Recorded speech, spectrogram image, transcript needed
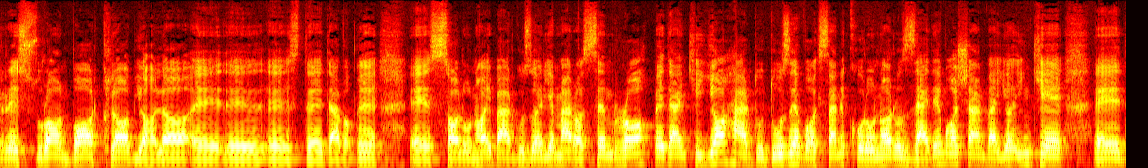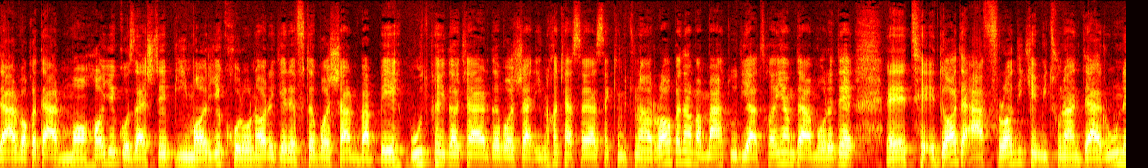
رستوران بار کلاب یا حالا در واقع سالن های برگزاری مراسم راه بدن که یا هر دو دوز واکسن کرونا رو زده باشن و یا اینکه در واقع در ماهای گذشته بیماری کرونا رو گرفته باشن و بهبود پیدا کرده باشن. اینها کسایی هستن که می‌تونن راه بدن و محدودیت هایی هم در مورد تعداد افرادی که می‌تونن درون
